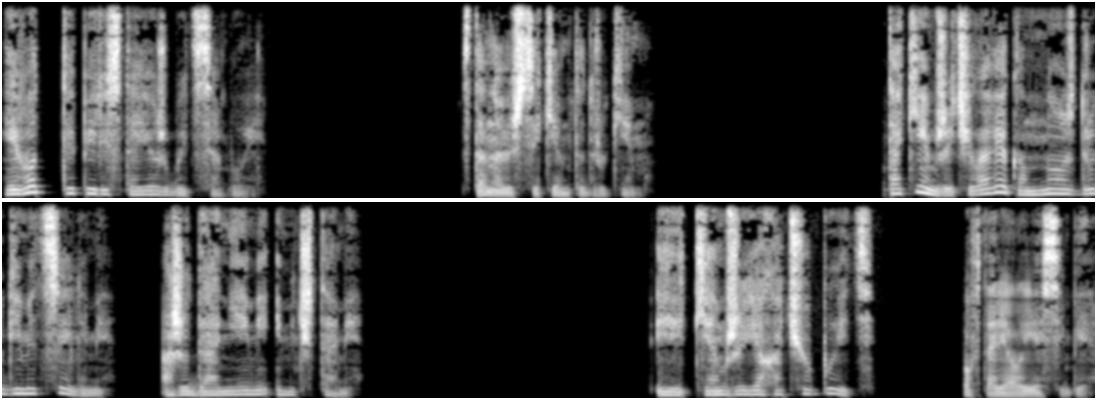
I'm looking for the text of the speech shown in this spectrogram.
И вот ты перестаешь быть собой становишься кем-то другим. Таким же человеком, но с другими целями, ожиданиями и мечтами. «И кем же я хочу быть?» — повторяла я себе.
